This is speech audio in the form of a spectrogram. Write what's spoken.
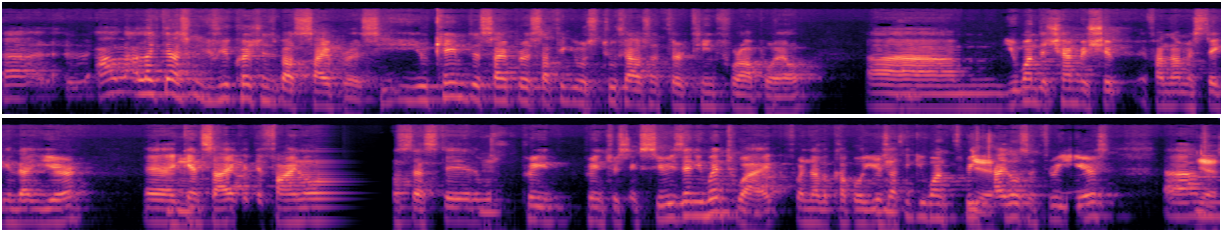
Uh, I'd like to ask you a few questions about Cyprus. You came to Cyprus, I think it was 2013 for Apoel. Um, mm-hmm. You won the championship, if I'm not mistaken, that year uh, mm-hmm. against AEK at the finals. That's the, it was mm-hmm. pretty pretty interesting series. And you went to AEK for another couple of years. Mm-hmm. I think you won three yeah. titles in three years. Um, yes.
